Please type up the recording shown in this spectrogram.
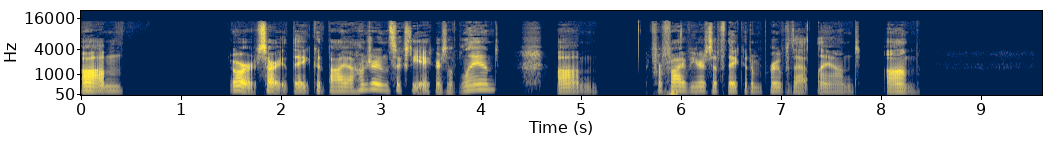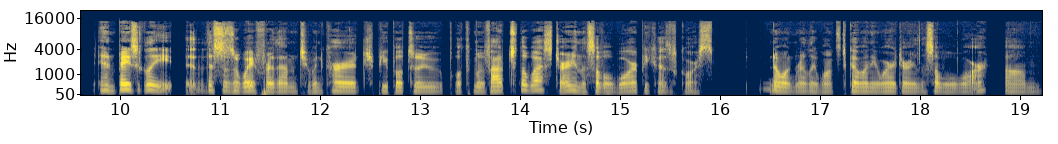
Um, or sorry, they could buy 160 acres of land um, for five years if they could improve that land. Um, and basically, this is a way for them to encourage people to both move out to the West during the Civil War, because of course, no one really wants to go anywhere during the Civil War. Um,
